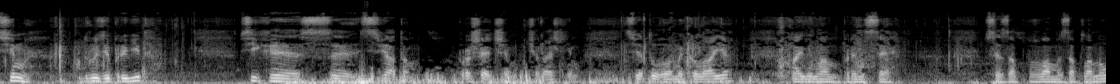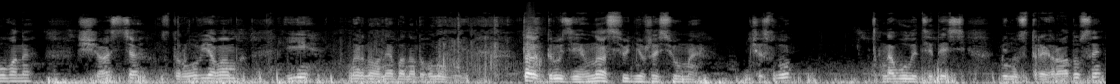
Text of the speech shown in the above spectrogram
Всім, друзі, привіт! Всіх е, з святом, прошедшим вчорашнім Святого Миколая. Хай він вам принесе все вами заплановане. Щастя, здоров'я вам і мирного неба над головою. Так, друзі, у нас сьогодні вже 7 число. На вулиці десь мінус 3 градуси,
